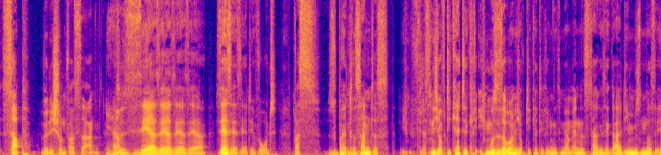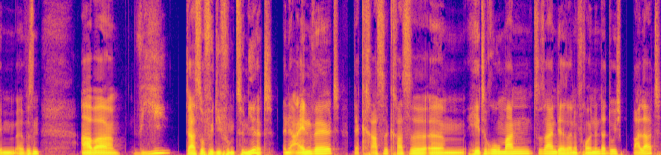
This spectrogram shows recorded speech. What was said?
sub, würde ich schon fast sagen. Ja. Also sehr, sehr, sehr, sehr, sehr, sehr, sehr devot. Was super interessant ist. Ich will das nicht auf die Kette kriegen. Ich muss es aber auch nicht auf die Kette kriegen, ist mir am Ende des Tages egal. Die müssen das eben äh, wissen. Aber wie das so für die funktioniert. In der einen Welt der krasse, krasse ähm, Heteromann zu sein, der seine Freundin dadurch ballert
